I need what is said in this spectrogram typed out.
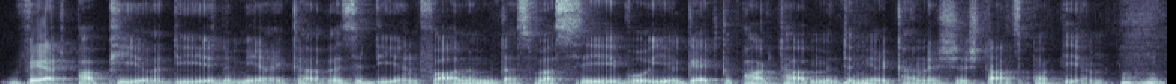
Wertpapiere, die in Amerika residieren, vor allem das, was sie, wo ihr Geld geparkt haben mit amerikanischen Staatspapieren. Mhm.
